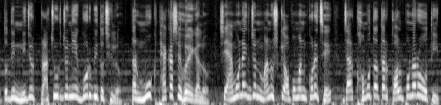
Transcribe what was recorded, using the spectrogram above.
এতদিন নিজের প্রাচুর্য নিয়ে গর্বিত ছিল, তার মুখ ফ্যাকাশে হয়ে গেল। সে এমন একজন মানুষকে অপমান করেছে, যার ক্ষমতা তার কল্পনারও অতীত।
